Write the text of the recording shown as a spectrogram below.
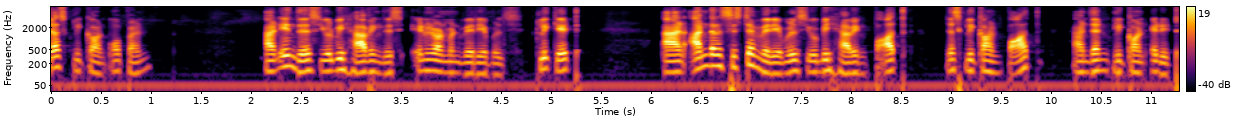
just click on open. And in this you'll be having this environment variables. Click it. And under system variables you'll be having path. Just click on path and then click on edit.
